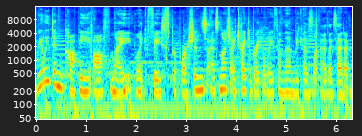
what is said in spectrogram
really didn't copy off my like face proportions as much. I tried to break away from them because as I said, I'm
